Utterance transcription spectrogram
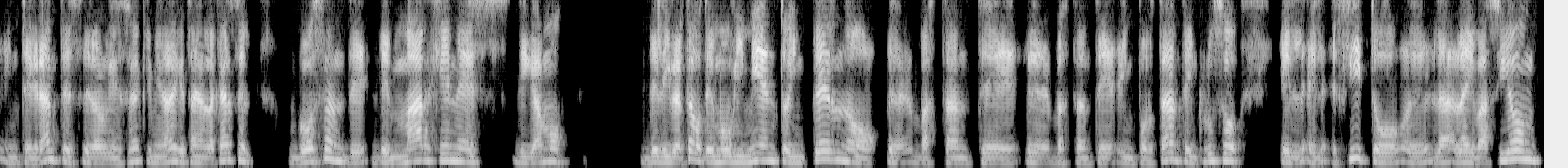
integrantes de las organizaciones criminales que están en la cárcel gozan de, de márgenes, digamos, de libertad o de movimiento interno eh, bastante, eh, bastante importante. Incluso el, el, fito, eh, la, la evasión,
